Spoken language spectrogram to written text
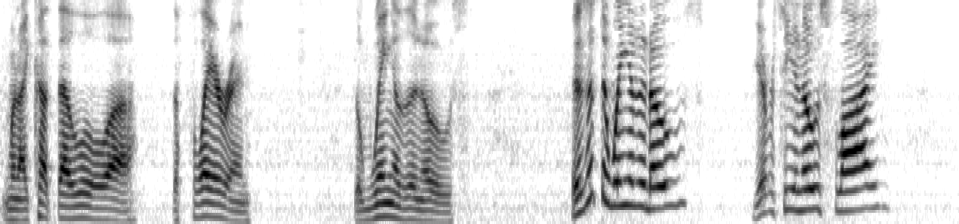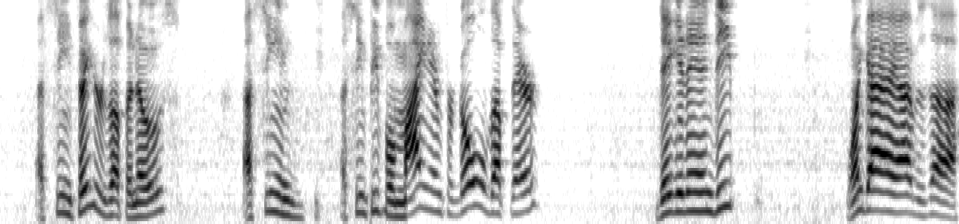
when I cut that little, uh, the flare in, the wing of the nose. Is it the wing of the nose? You ever see a nose fly? I've seen fingers up a nose. I've seen I've seen people mining for gold up there. Digging in deep. One guy I was uh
